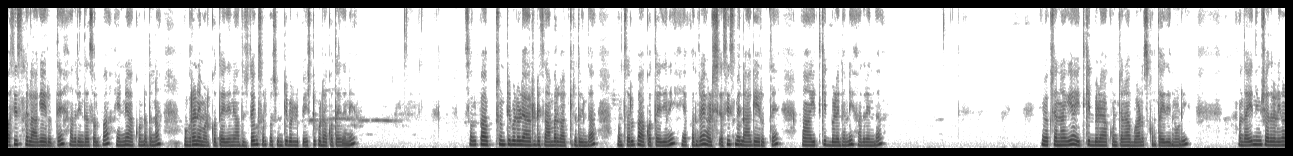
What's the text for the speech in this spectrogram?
ಹಸಿ ಸ್ಮೆಲ್ ಹಾಗೇ ಇರುತ್ತೆ. ಅದರಿಂದ ಸ್ವಲ್ಪ ಎಣ್ಣೆ ಹಾಕ್ಕೊಂಡು ಅದನ್ನು ಒಗ್ಗರಣೆ ಮಾಡ್ಕೋತಾ ಇದ್ದೀನಿ. ಅದ್ರ ಜೊತೆಗೂ ಸ್ವಲ್ಪ ಶುಂಠಿ ಬೆಳ್ಳುಳ್ಳಿ ಪೇಸ್ಟು ಕೂಡ ಹಾಕೋತಾ ಇದ್ದೀನಿ. ಸ್ವಲ್ಪ ಶುಂಠಿ ಬೆಳ್ಳುಳ್ಳಿ ಆಲ್ರೆಡಿ ಸಾಂಬಾರ್ಗೆ ಹಾಕಿರೋದ್ರಿಂದ ಒಂದು ಸ್ವಲ್ಪ ಹಾಕೋತಾ ಇದ್ದೀನಿ. ಯಾಕಂದರೆ ಹಸಿ ಹಸಿ ಸ್ಮೆಲ್ ಹಾಗೇ ಇರುತ್ತೆ ಇತ್ಕಿದ ಬೆಳೆನಲ್ಲಿ. ಅದರಿಂದ ಇವಾಗ ಚೆನ್ನಾಗಿ ಇತ್ಕಿದ ಬೆಳೆ ಹಾಕ್ಕೊಂಡು ಚೆನ್ನಾಗಿ ಬಾಡಿಸ್ಕೊತಾ ಇದ್ದೀನಿ ನೋಡಿ. ಒಂದು ಐದು ನಿಮಿಷ ಅದರಲ್ಲಿರೋ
